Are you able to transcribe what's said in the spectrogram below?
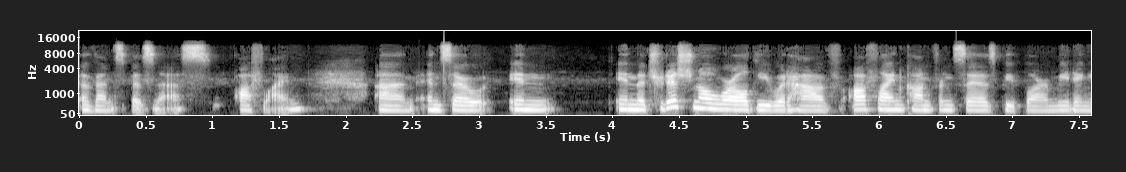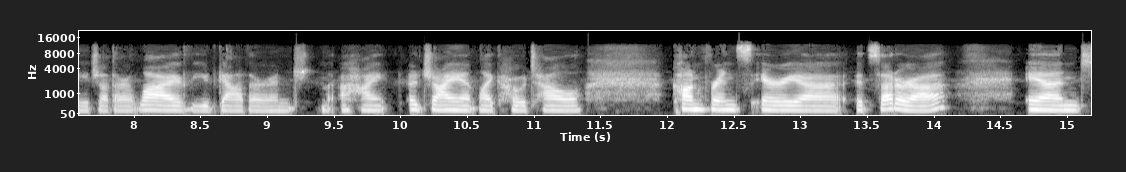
events business offline. Um, and so in in the traditional world, you would have offline conferences. People are meeting each other live. You'd gather in a, high, a giant like hotel conference area, etc. And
